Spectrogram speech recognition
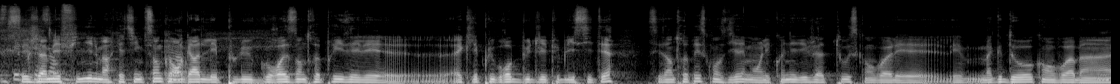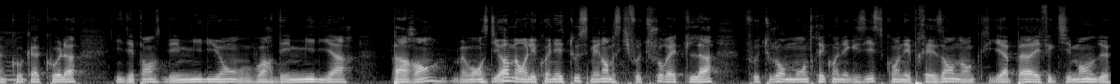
C'est jamais fini le marketing. Sans qu'on regarde les plus grosses entreprises et les, euh, avec les plus gros budgets publicitaires, ces entreprises qu'on se dirait, mais on les connaît déjà tous, quand on voit les, les McDo, quand on voit ben, mm-hmm. Coca-Cola, ils dépensent des millions, voire des milliards par an. Mais on se dit, oh, mais on les connaît tous. Mais non, parce qu'il faut toujours être là, il faut toujours montrer qu'on existe, qu'on est présent. Donc, il n'y a pas effectivement de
